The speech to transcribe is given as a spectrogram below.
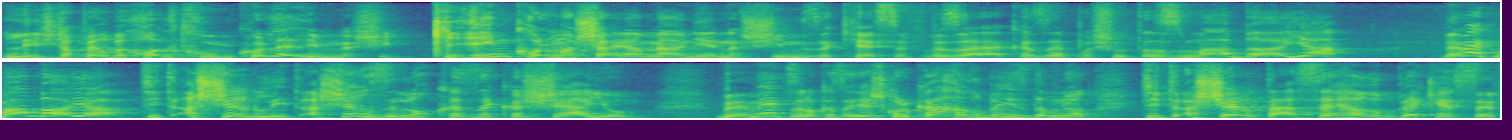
להשתפר בכל תחום, כולל עם נשים. כי אם כל מה שהיה מעניין נשים זה כסף, וזה היה כזה פשוט, אז מה הבעיה? באמת, מה הבעיה? תתעשר, להתעשר זה לא כזה קשה היום. באמת, זה לא כזה, יש כל כך הרבה הזדמנויות. תתעשר, תעשה הרבה כסף,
